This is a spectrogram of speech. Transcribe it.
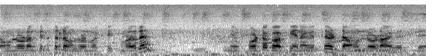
ಡೌನ್ಲೋಡ್ ಅಂತ ಇರುತ್ತೆ ಡೌನ್ಲೋಡ್ ಮೇಲೆ ಕ್ಲಿಕ್ ಮಾಡಿದ್ರೆ ನಿಮ್ಮ ಫೋಟೋ ಕಾಪಿ ಏನಾಗುತ್ತೆ ಡೌನ್ಲೋಡ್ ಆಗುತ್ತೆ.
